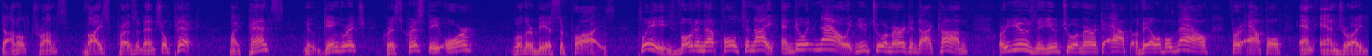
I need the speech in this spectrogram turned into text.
Donald Trump's vice presidential pick? Mike Pence, Newt Gingrich, Chris Christie, or will there be a surprise? Please vote in that poll tonight and do it now at youtooamerica.com or use the YouToo America app available now for Apple and Android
